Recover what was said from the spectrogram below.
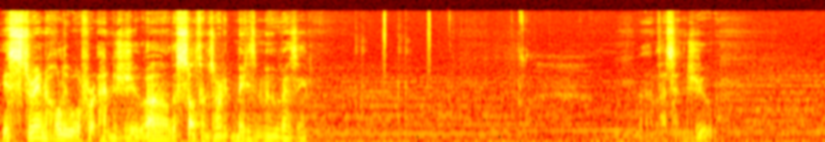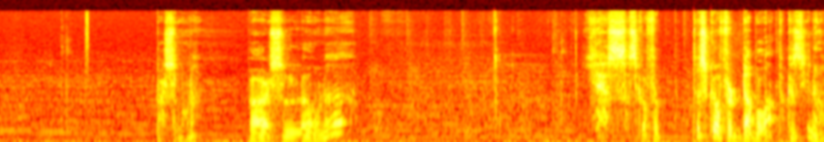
The Asturian Holy War for Anjou. Oh, the Sultan's already made his move, has he? Oh, that's Anjou. Barcelona? Barcelona? Yes, let's go for let's go for double up, because you know.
